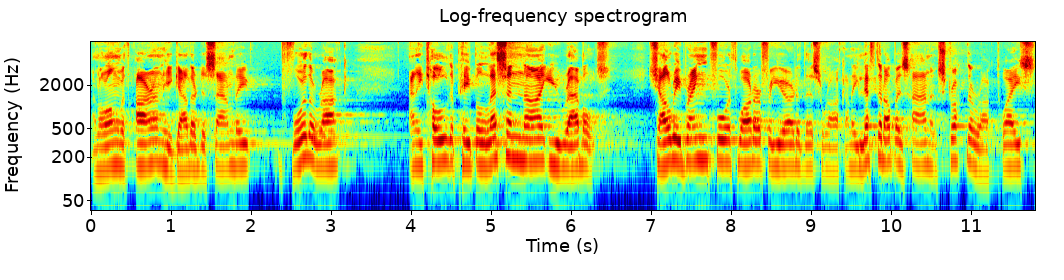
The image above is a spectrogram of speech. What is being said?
And along with Aaron, he gathered the assembly before the rock. And he told the people, Listen now, you rebels. Shall we bring forth water for you out of this rock? And he lifted up his hand and struck the rock twice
